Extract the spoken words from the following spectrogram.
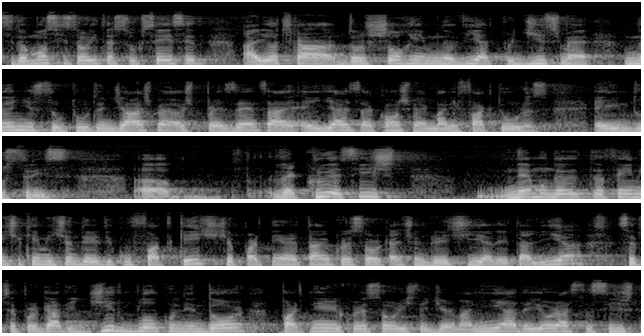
sidomos historitë e suksesit, ajo çka do shohim në vija të përgjithshme në një strukturë të ngjashme është prezenca e jashtëzakonshme e manifakturës, e industrisë. Dhe kryesisht ne mund edhe të themi që kemi qenë deri diku fatkeq që partnerët tanë kryesorë kanë qenë Greqia dhe Italia, sepse për gati gjithë bllokun lindor, partneri kryesor ishte Gjermania dhe jo rastësisht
